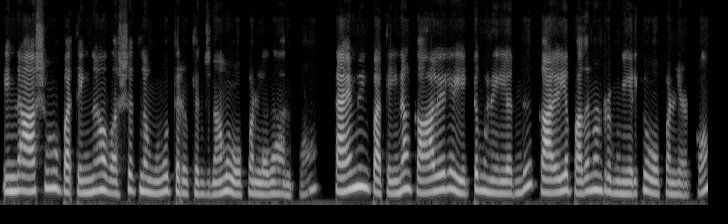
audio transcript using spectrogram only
இந்த ஆசிரமம் பார்த்தீங்கன்னா, வருஷத்துல 365 நாளும் ஓப்பன்ல தான் இருக்கும். டைமிங் பார்த்தீங்கன்னா, காலையில எட்டு மணிலேருந்து காலையில 11 மணி வரைக்கும் ஓப்பன்ல இருக்கும்.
